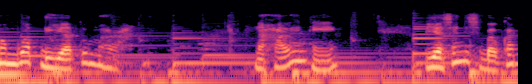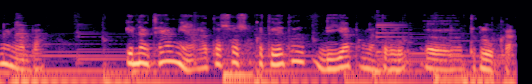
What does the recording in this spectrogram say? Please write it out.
membuat dia tuh marah. Nah hal ini biasanya disebabkan karena apa? Inner atau sosok kecil itu dia pernah terlu, uh, terluka.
